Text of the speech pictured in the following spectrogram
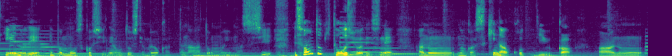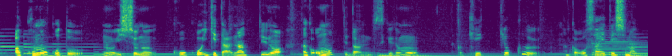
っていうのでやっぱもう少しね落としてもよかったなと思いますしその時当時はですねあのなんか好きな子っていうかあのあこの子との一緒の高校行けたらなっていうのはなんか思ってたんですけどもなんか結局なんか抑えてしまった。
